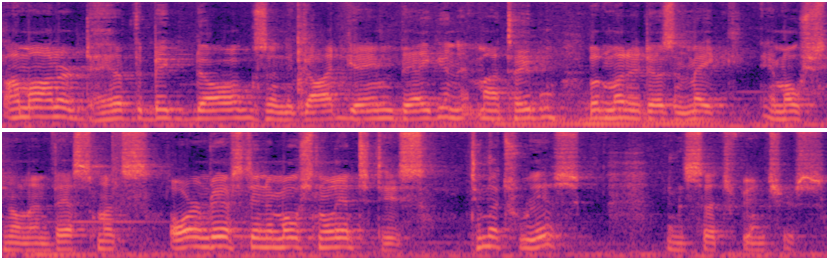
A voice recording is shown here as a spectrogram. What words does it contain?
I'm honored to have the big dogs and the God game begging at my table, but money doesn't make emotional investments or invest in emotional entities. Too much risk in such ventures.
